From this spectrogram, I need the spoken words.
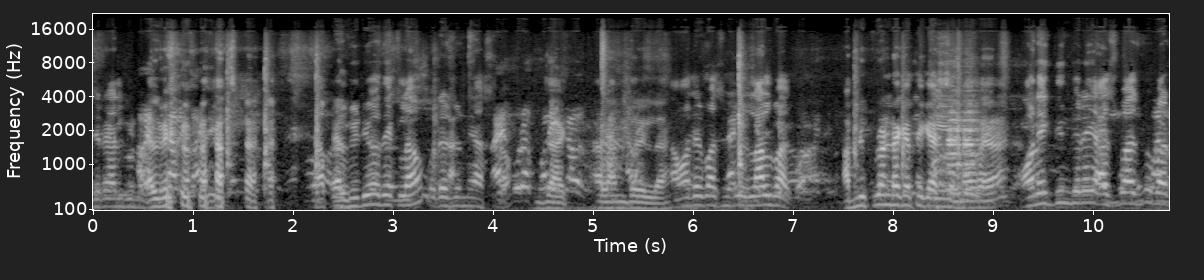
যেটা অ্যালবিনো অ্যালবিনো আচ্ছা। ভিডিও দেখলাম ওটার জন্য আসলাম। যাক আলহামদুলিল্লাহ। আমাদের বাসা লালবাগ। আপনি পুরান ঢাকা থেকে আসছেন না ভাইয়া? অনেকদিন ধরেই আসব আসব বাট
